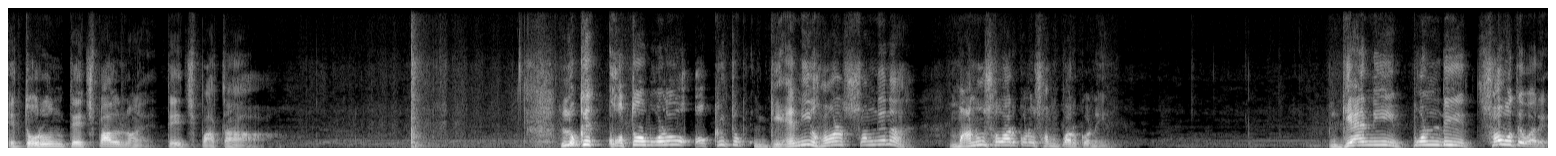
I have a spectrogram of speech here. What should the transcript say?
এ তরুণ তেজপাল নয়, তেজপাতা। লোকে কত বড় অকৃত জ্ঞানী হওয়ার সঙ্গে না মানুষ হওয়ার কোনো সম্পর্ক নেই। জ্ঞানী, পণ্ডিত, সব হতে পারে।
